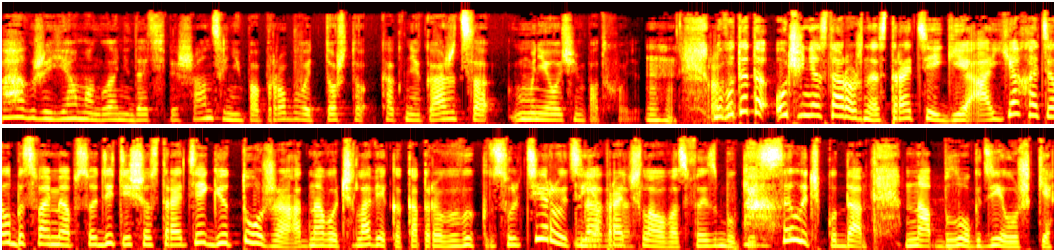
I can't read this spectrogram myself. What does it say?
как же я могла не дать себе шанс и не попробовать то, что, как мне кажется, мне очень подходит. Угу. Ну вот это очень осторожная стратегия. А я хотела бы с вами обсудить еще стратегию тоже одного человека, которого вы консультируете. Да, я да, прочла да. у вас в Фейсбуке ссылочку, да, на блог девушки. Угу.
